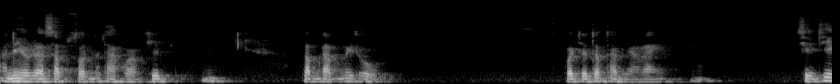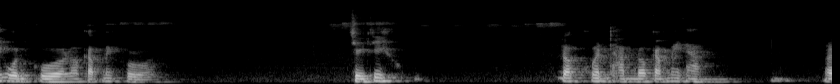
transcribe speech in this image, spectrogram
อันนี้เราสับสนทางความคิดลำดับไม่ถูกว่าจะต้องทำอย่างไร สิ่งที่ควรกลัวเรากลับไม่กลัว สิ่งที่เราควรทำเรากลับไม่ทำเรา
